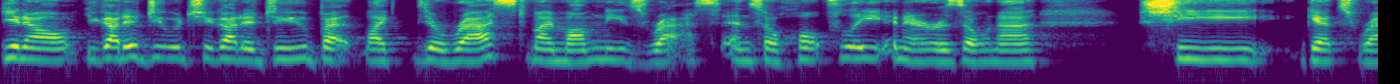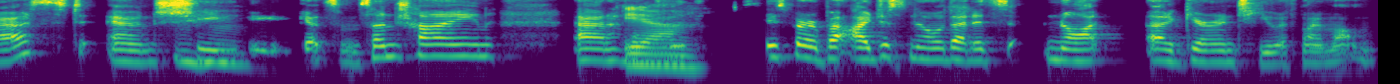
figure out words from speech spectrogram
you know, you got to do what you got to do, but like the rest, my mom needs rest. And so, hopefully, in Arizona, she gets rest and she gets some sunshine and Yeah. stays better. But I just know that it's not a guarantee with my mom.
